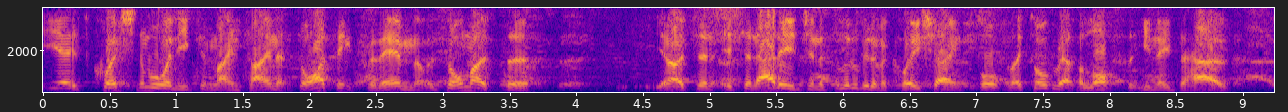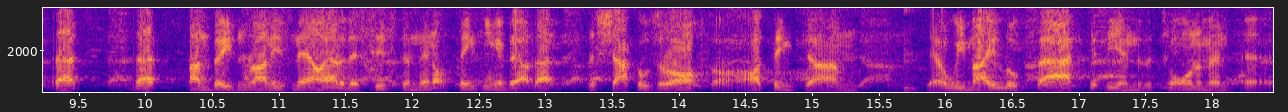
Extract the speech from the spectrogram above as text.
yeah, it's questionable whether you can maintain it. So I think for them, it's almost the you know, it's an, it's an adage and it's a little bit of a cliche in sport, but they talk about the loss that you need to have. That that unbeaten run is now out of their system. They're not thinking about that. The shackles are off. I think um, you know, we may look back at the end of the tournament. Uh,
